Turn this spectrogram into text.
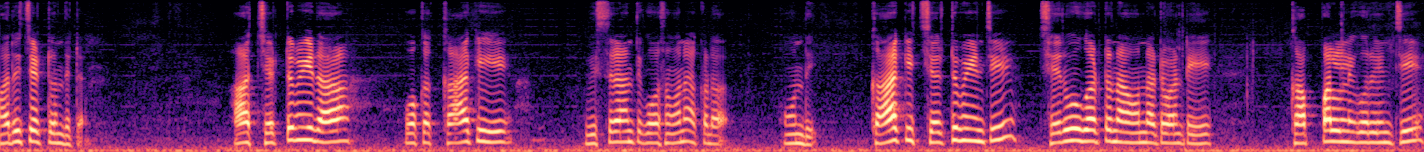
మర్రి చెట్టు ఉందిట. ఆ చెట్టు మీద ఒక కాకి విశ్రాంతి కోసమని అక్కడ ఉంది. కాకి చెట్టు మించి చెరువు గట్టున ఉన్నటువంటి కప్పల్ని గురించి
